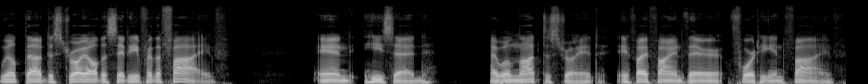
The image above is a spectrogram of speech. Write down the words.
Wilt thou destroy all the city for the five? And he said, I will not destroy it, if I find there forty and five.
